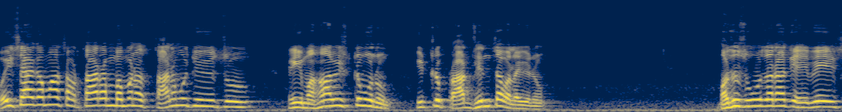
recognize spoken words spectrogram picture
వైశాఖ మాస వ్రతారంభమున స్నానము చేయుచు శ్రీ మహావిష్ణువును ఇట్లు ప్రార్థించవలయును. మధుసూదన దేవేశ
